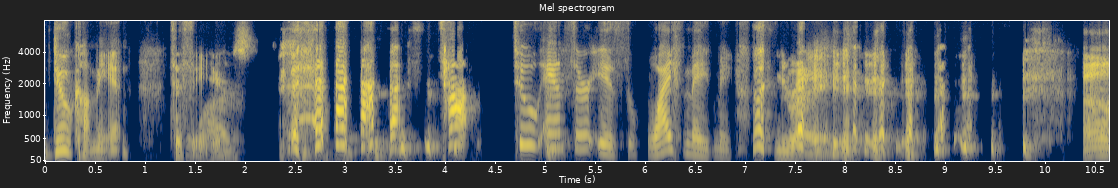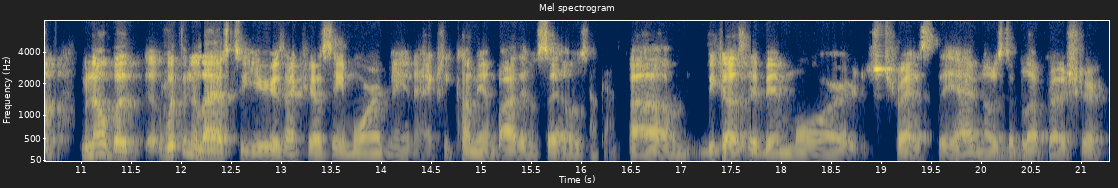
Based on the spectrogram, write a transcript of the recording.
do come in to see Wives. you? Top two answer is wife made me. right. Um, no, but uh, within the last two years, actually, I've seen more men actually come in by themselves okay. um, because they've been more stressed. They have noticed the blood pressure.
